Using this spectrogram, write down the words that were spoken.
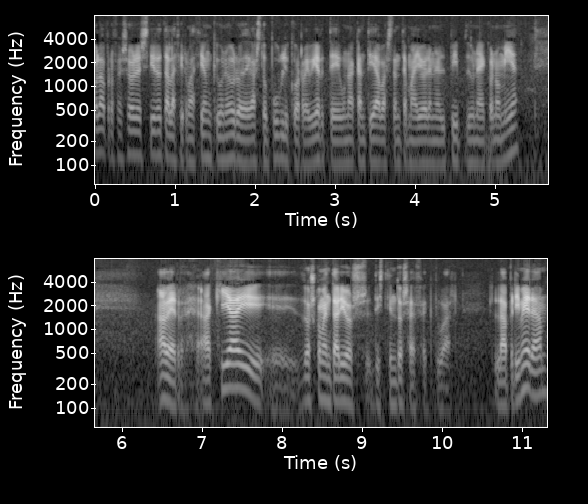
Hola, profesor. ¿Es cierta la afirmación que un euro de gasto público revierte una cantidad bastante mayor en el PIB de una economía? A ver, aquí hay eh, dos comentarios distintos a efectuar. La primera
